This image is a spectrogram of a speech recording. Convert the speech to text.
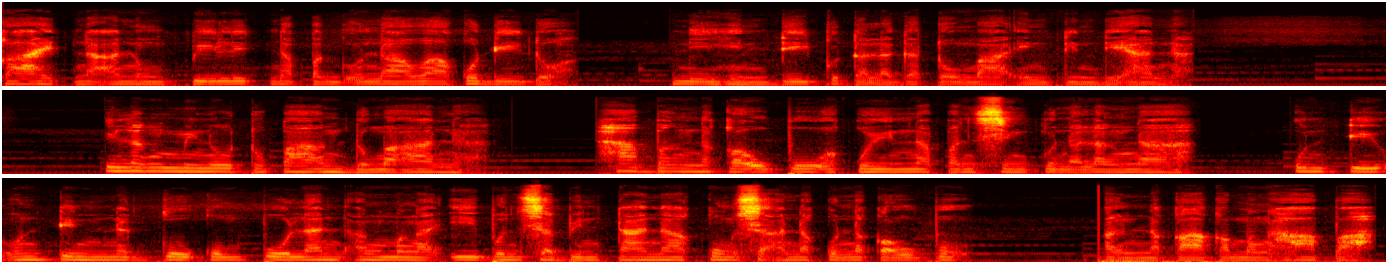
kahit na anong pilit na pag-unawa ko dito, ni hindi ko talaga to maintindihan. Ilang minuto pa ang dumaan. Habang nakaupo ako'y napansin ko na lang na unti-unting nagkukumpulan ang mga ibon sa bintana kung saan ako nakaupo. Ang nakakamangha pa,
